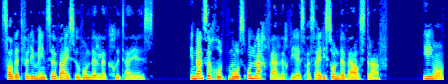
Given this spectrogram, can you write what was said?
zal dit voor die mensen wijs hoe wonderlijk goed hij is. En dan zal God moos onrechtvaardig wees als hij die zonde wel straf. Ja,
